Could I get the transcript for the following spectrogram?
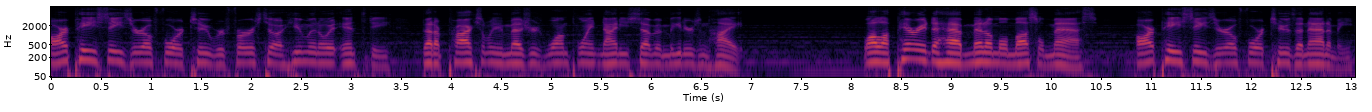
RPC-042 refers to a humanoid entity that approximately measures 1.97 meters in height. While appearing to have minimal muscle mass, RPC-042's anatomy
